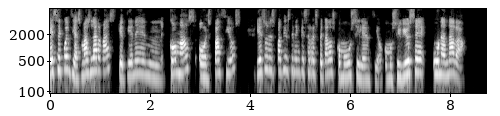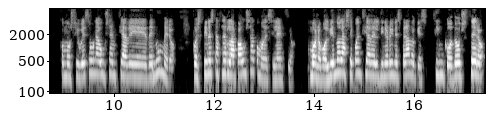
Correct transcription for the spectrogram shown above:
hay secuencias más largas que tienen comas o espacios y esos espacios tienen que ser respetados como un silencio, como si hubiese una nada, como si hubiese una ausencia de, número, pues tienes que hacer la pausa como de silencio. Bueno, volviendo a la secuencia del dinero inesperado, que es 520,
